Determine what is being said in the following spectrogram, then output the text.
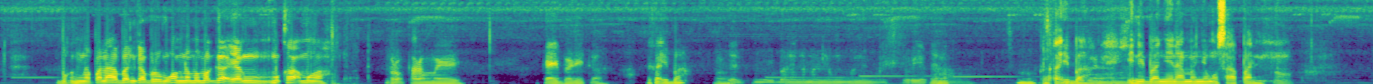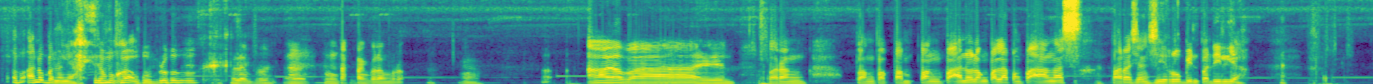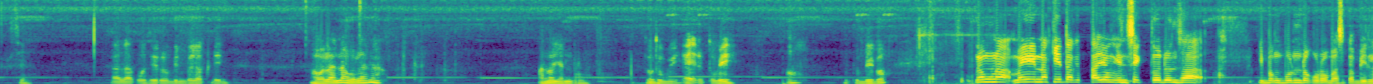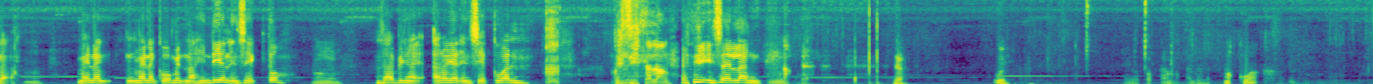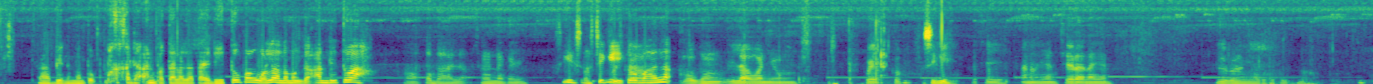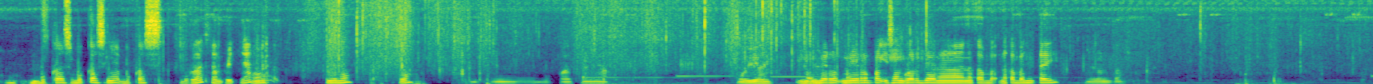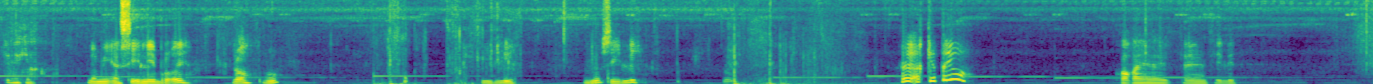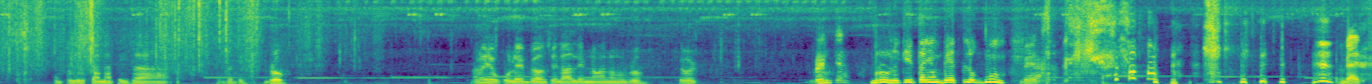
Mukhang napalaban ka bro. Mukhang namamaga yung mukha mo ha. Bro, parang may kaiba dito. Kakaiba? Yan, may iba na naman yung ano yung istorya Yan, pa. So, kakaiba. Iniba niya naman yung usapan. Oo. Ano, ano ba nangyari sa mukha mo bro? Wala bro. Ah, natakpan ko lang bro. Oh. Ah ba? Ayun. Parang pang, pang, pang, pang paano lang pala, pang paangas. Para siyang si Ruben Padilla. Kala ko si Robin Balak din. Ah, wala na, wala na. Ano yan bro? Tutubi. Eh, tutubi. Oh, tutubi ba? Nung na, may nakita tayong insekto doon sa ibang bundok bro ba sa kabila. Hmm. May nag may nag-comment na hindi yan insekto. Oo. Mm. Sabi niya, ano yan, insekwan. Kasi isa lang. Isa lang. Nako. Ay, upap na makadol. Makwak. Grabe naman to. Makakadaan pa talaga tayo dito. Pa wala namang daan dito ah. Ako ka bahala. Saan na kayo? Sige, oh, sige, Basta- ikaw bahala. Huwag mong ilawan yung kwet ko. Sige, Kasi ano yan, sira na yan. Ano ba nangyari sa mo? bukas, bukas nga, bukas. Bukas, ang pit niya? Oh. Yun oh. Oo, bukas niya. O yan. May, meron, mayroon pang isang gwardiya na nakaba, nakabantay. Meron pa. Lami ang sili bro eh. Bro? Oh. Sili. Ano sili? Ay, akit tayo. Kuha kaya tayo ng sili. Pumpulutan natin sa sa bade. Bro. Ano yung kulay brown sa ilalim ng ano mo bro? Short. Brent yan. Bro, nakita yung betlog mo. Bet. Bet.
